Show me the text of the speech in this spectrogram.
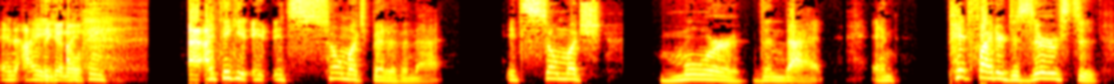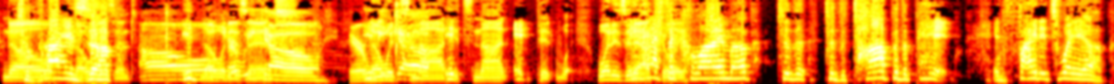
and I, I think I know. I think, I I think it, it it's so much better than that. It's so much more than that. And Pit Fighter deserves to no, to rise no, up. It isn't. Oh, No, it here isn't. we go. Here No, we it's go. not. It- it's not. it- Pit. What, what is it, it has actually? to climb up to the to the top of the pit and fight its way up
